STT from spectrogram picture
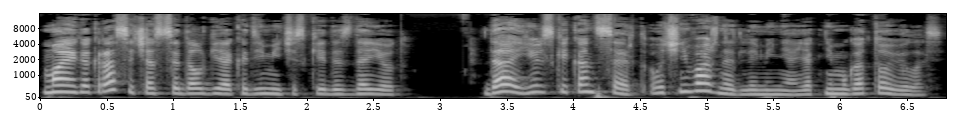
Майя как раз сейчас все долги академические досдает. Да, июльский концерт, очень важный для меня, я к нему готовилась.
